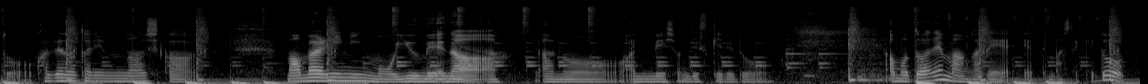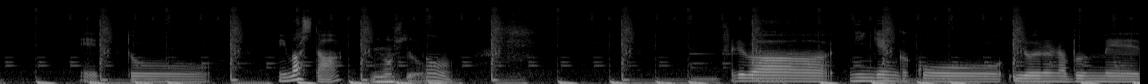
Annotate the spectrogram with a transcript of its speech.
と「風の谷のナウシカ」まあ、あまりにも有名なあのアニメーションですけれど。あ元はね漫画でやってましたけど。えっ、と見ました？見ましたよ、うん。あれは人間がこういろいろな文明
